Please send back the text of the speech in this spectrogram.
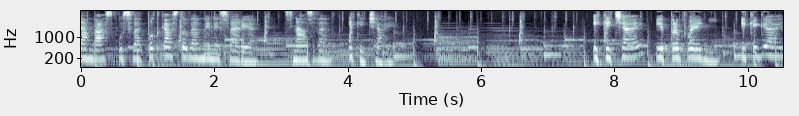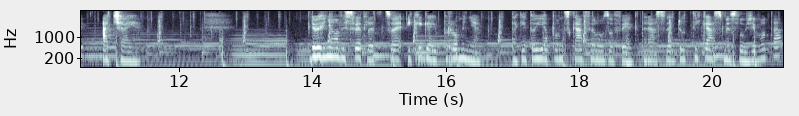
Vítám vás u své podcastové minisérie s názvem Ikichai. Ikichai je propojení Ikigai a čaje. Kdybych měla vysvětlit, co je Ikigai pro mě, tak je to japonská filozofie, která se dotýká smyslu života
